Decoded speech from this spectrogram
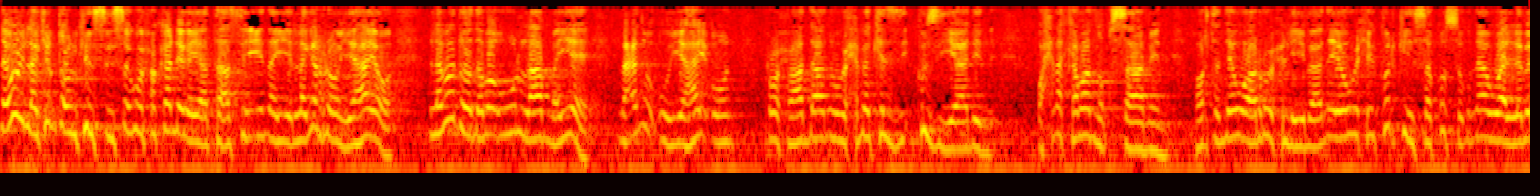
nawowi laakiin qowlkiisu isagu wuxuu ka dhigayaa taasi inay laga roon yahay oo labadoodaba uu laamaye macnuu uu yahay uun ruuxu haddaanu waxba ka ku ziyaadin waxna kama nuqsaamin. Horta dee waa ruux liibaanay oo wixii korkiisa ku sugnaa waa laba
